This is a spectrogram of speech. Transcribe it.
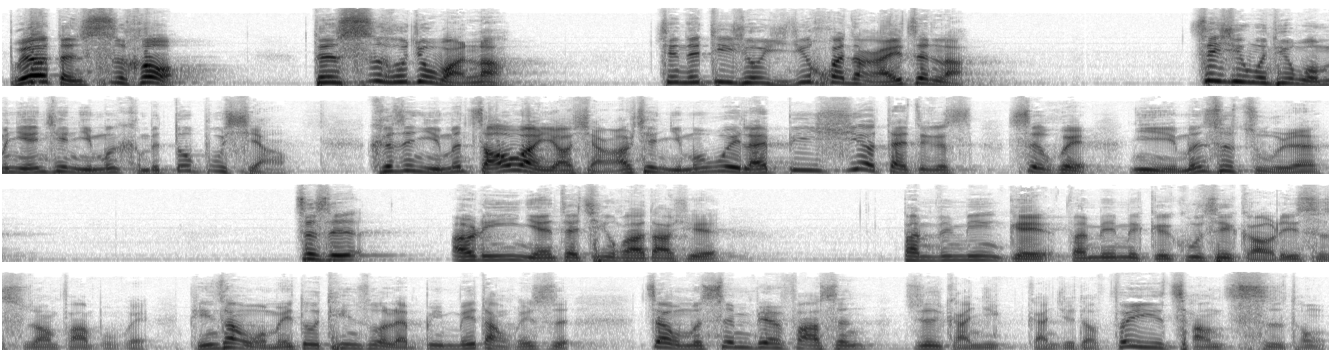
不要等事后，等事后就晚了。现在地球已经患上癌症了，这些问题我们年轻你们可能都不想，可是你们早晚要想，而且你们未来必须要在这个社会，你们是主人。这是二零一一年在清华大学。范冰冰给范冰冰给故事搞了一次时装发布会，平常我们都听说了，并没当回事，在我们身边发生，就是感觉感觉到非常刺痛。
